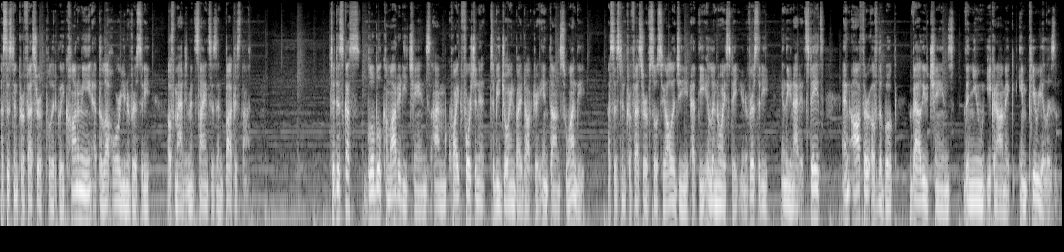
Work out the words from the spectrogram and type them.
Assistant Professor of Political Economy at the Lahore University of Management Sciences in Pakistan. To discuss global commodity chains, I'm quite fortunate to be joined by Dr. Intan Suwandi, Assistant Professor of Sociology at the Illinois State University in the United States, and author of the book Value Chains The New Economic Imperialism.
